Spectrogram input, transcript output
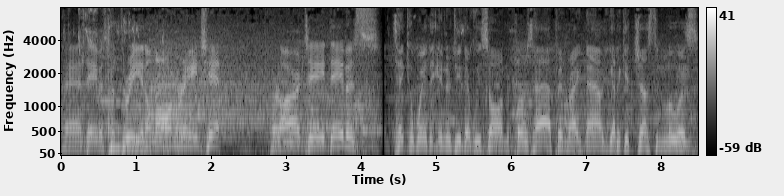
And Davis for three and a long range hit for R.J. Davis. Take away the energy that we saw in the first half, and right now you got to get Justin Lewis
